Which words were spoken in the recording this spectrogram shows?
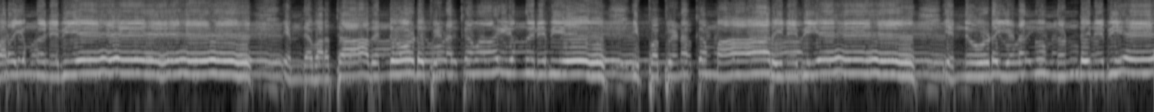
പറയുന്നു നബിയേ എന്റെ ഭർത്താവ് എന്നോട് പിണക്കമായിരുന്നു നബിയേ. ഇപ്പൊ പിണക്കം മാറി നബിയേ. എന്നോട് ഇണങ്ങുന്നുണ്ട് നബിയേ.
